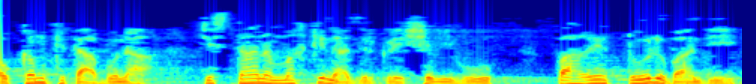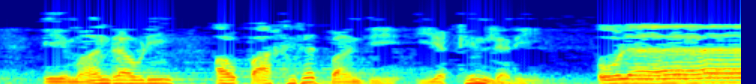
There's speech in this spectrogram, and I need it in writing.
او کم کتابونه چې ستانه مخکې نازل کړی شوی وو پاغه ټول باندې ایمان راوړي او په آخرت باندې یقین لري اولئک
